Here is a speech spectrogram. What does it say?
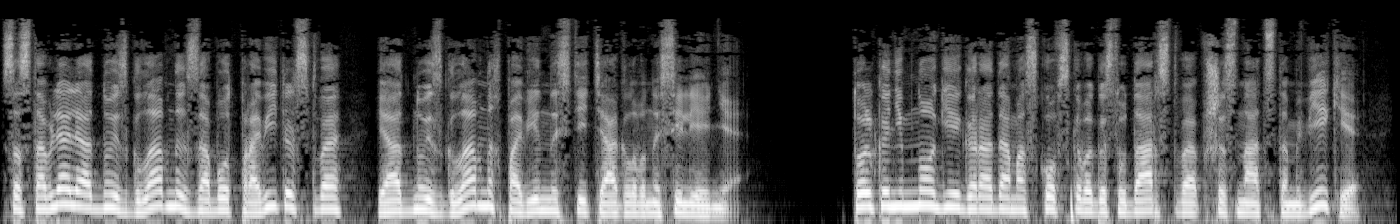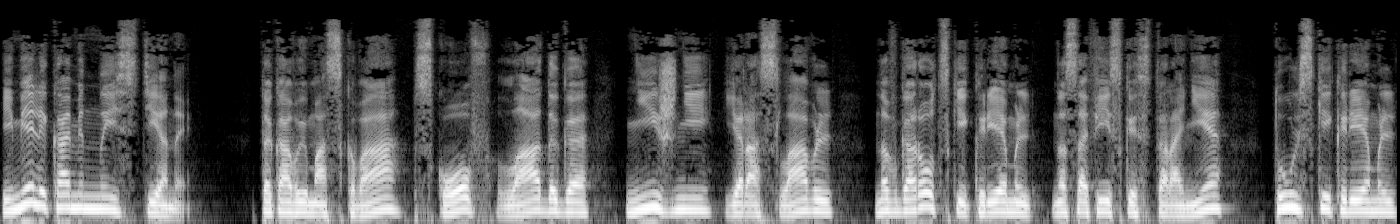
составляли одну из главных забот правительства и одну из главных повинностей тяглого населения. Только немногие города московского государства в XVI веке имели каменные стены. Таковы Москва, Псков, Ладога, Нижний, Ярославль, Новгородский Кремль на Софийской стороне, Тульский Кремль,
